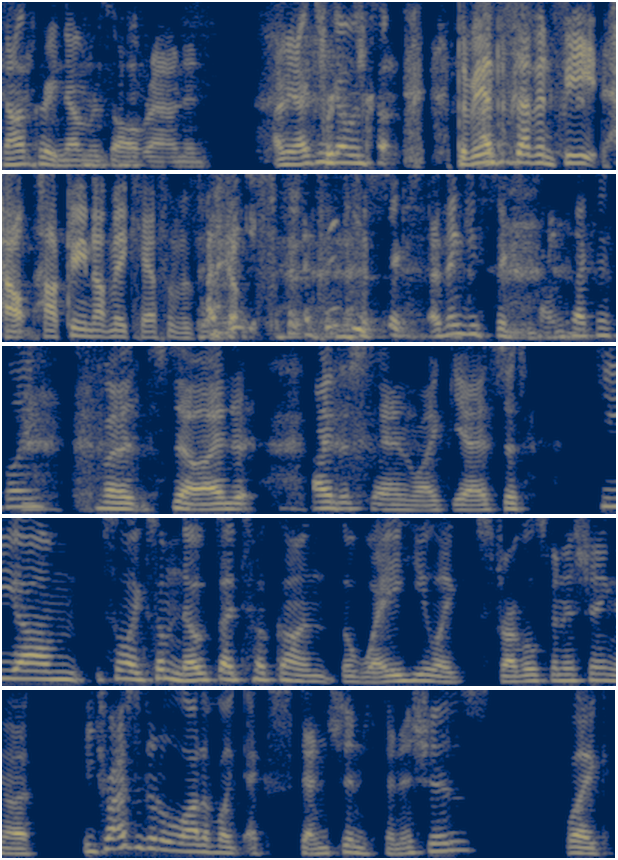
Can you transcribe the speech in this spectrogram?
not great numbers all around. And I mean, I can go in. Some, the man's seven feet. How how can he not make half of his layups? I think, I think he's six. I think he's six ten technically, but still, I under, I understand. Like, yeah, it's just he. Um. So like some notes I took on the way he like struggles finishing. Uh, he tries to go to a lot of like extension finishes, like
